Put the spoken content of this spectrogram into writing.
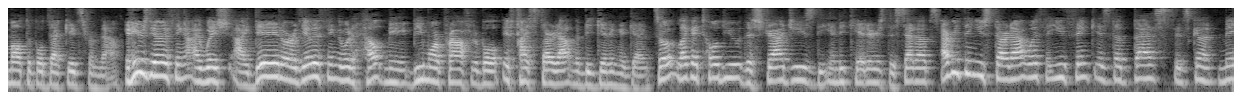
multiple decades from now. And here's the other thing I wish I did, or the other thing that would help me be more profitable if I started out in the beginning again. So, like I told you, the strategies, the indicators, the setups, everything you start out with that you think is the best, is gonna make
